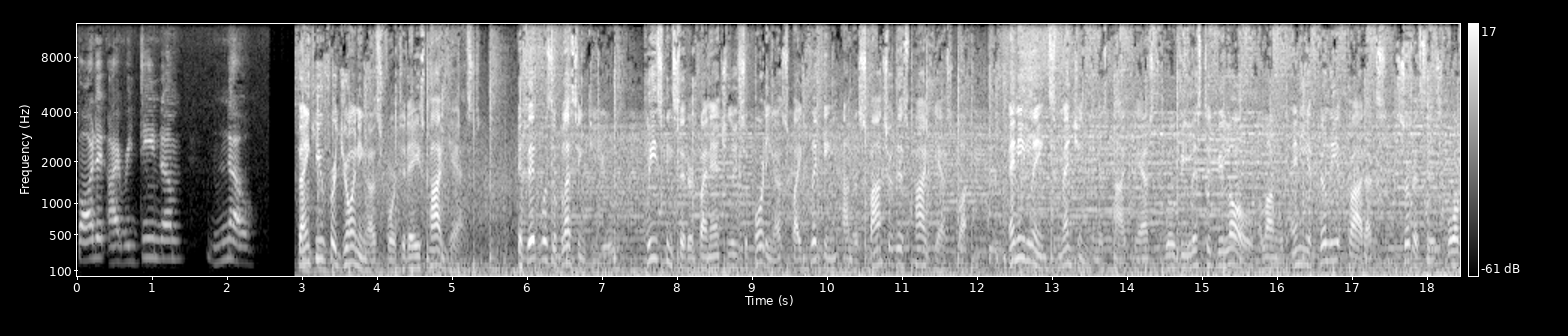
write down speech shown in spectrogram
bought it. I redeemed them. No. Thank you for joining us for today's podcast. If it was a blessing to you, please consider financially supporting us by clicking on the Sponsor This Podcast button. Any links mentioned in this podcast will be listed below, along with any affiliate products, services, or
